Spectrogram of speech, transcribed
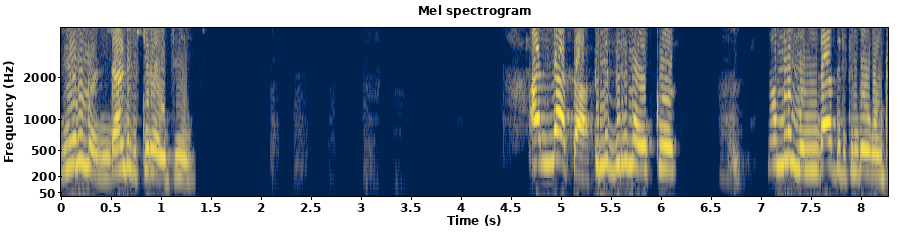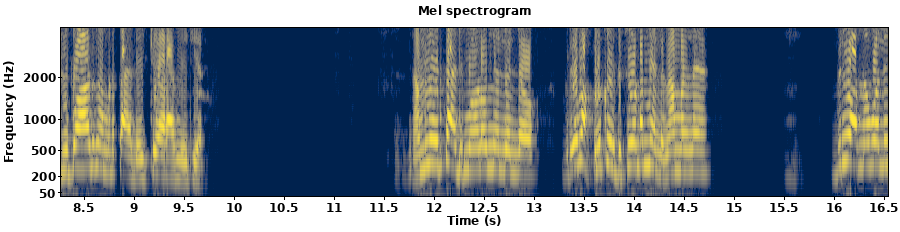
നീ ഒന്ന് മിണ്ടാണ്ടിരിക്കണ ചേച്ചി അല്ലാത്ത പിന്നെ ഇവർ നോക്ക്. നമ്മൾ മിണ്ടാതിരിക്കുന്നത് ഒരുപാട് നമ്മുടെ തലയ്ക്ക് കയറാൻ വരിക. ഒരു അടിമകളൊന്നുമല്ലല്ലോ. ഇവരെ മക്കൾ കെട്ടിച്ചോണ്ടെന്നല്ലേ നമ്മളെ? ഇവർ വന്ന പോലെ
